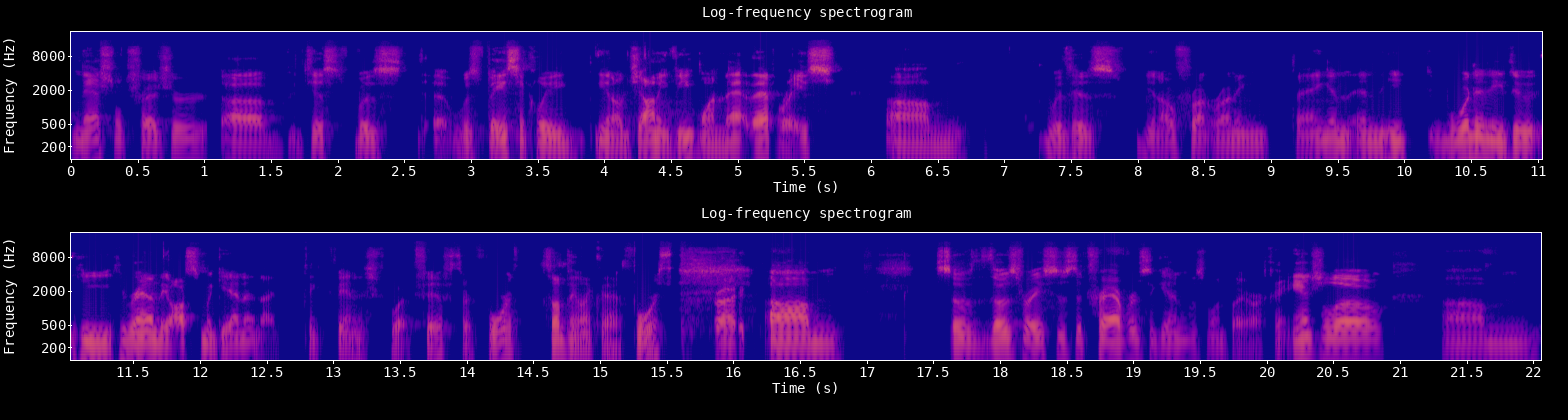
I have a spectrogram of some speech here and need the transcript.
National Treasure uh, just was uh, was basically you know Johnny V won that that race um, with his you know front running thing and and he what did he do he he ran the Awesome again and I think finished what fifth or fourth something like that fourth Right. um, so those races, the Travers again was won by Arcangelo. Um,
